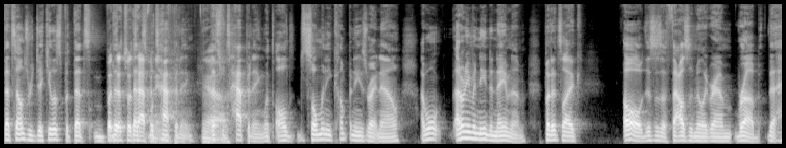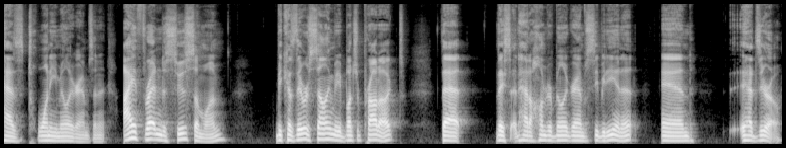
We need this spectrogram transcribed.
that sounds ridiculous but that's But that- that's what's happening. That's what's happening that's what's happening with all so many companies right now i won't i don't even need to name them but it's like oh this is a thousand milligram rub that has 20 milligrams in it i threatened to sue someone because they were selling me a bunch of product that they said had 100 milligrams of cbd in it and it had zero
